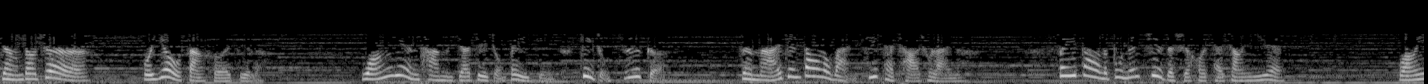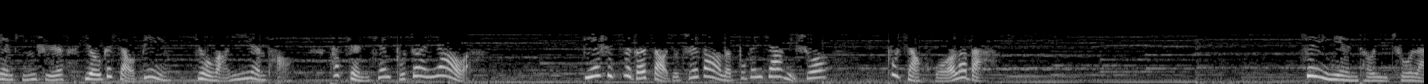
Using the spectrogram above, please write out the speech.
想到这儿，我又犯合计了。王艳他们家这种背景、这种资格，怎么癌症到了晚期才查出来呢？非到了不能治的时候才上医院。王艳平时有个小病就往医院跑，她整天不断药啊。别是自个儿早就知道了，不跟家里说，不想活了吧？这念头一出来，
